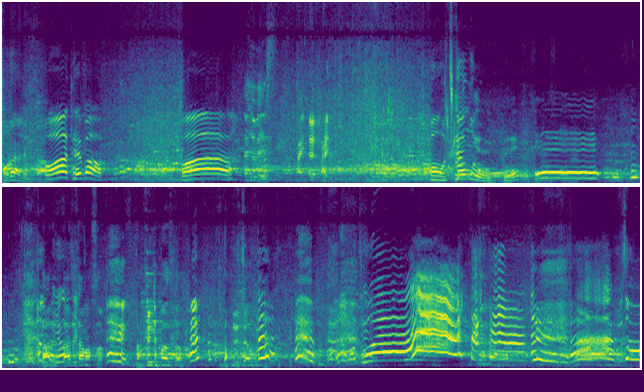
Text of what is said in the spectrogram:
걸어야 된다. 와, 대박. 와, 大丈夫です 아이, 아이, 와, 어떻게 한 거야? 나를 나를 잡았어 나를 잡았어 나를 잡았어 우와! 아, 무서워.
